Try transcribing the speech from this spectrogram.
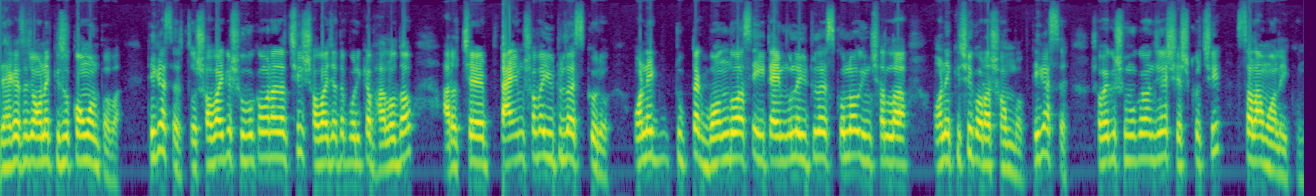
দেখা গেছে যে অনেক কিছু কমন পাবা। ঠিক আছে? তো সবাইকে শুভকামনা যাচ্ছি সবাই যাতে পরীক্ষা ভালো দাও। আর হচ্ছে টাইম সবাই ইউটিলাইজ করো। অনেক টুকটাক বন্ধ আছে, এই টাইমগুলো ইউটিলাইজ করলেও ইনশাল্লাহ অনেক কিছুই করা সম্ভব, ঠিক আছে? সবাইকে শুভকামনা জানিয়ে শেষ করছি। সালামু আলাইকুম।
